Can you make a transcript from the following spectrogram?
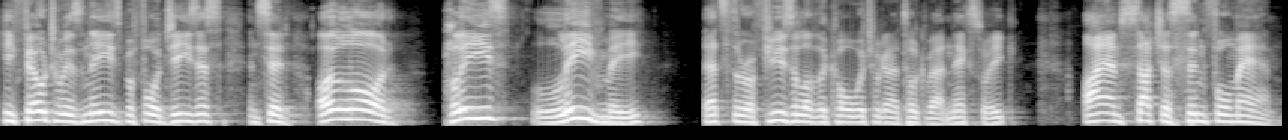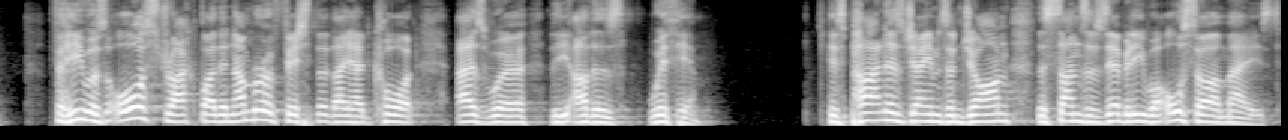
he fell to his knees before Jesus and said, Oh Lord, please leave me. That's the refusal of the call, which we're going to talk about next week. I am such a sinful man for he was awestruck by the number of fish that they had caught, as were the others with him. His partners, James and John, the sons of Zebedee, were also amazed.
